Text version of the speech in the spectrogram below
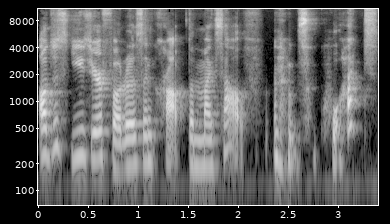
I'll just use your photos and crop them myself. And I was like, what?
